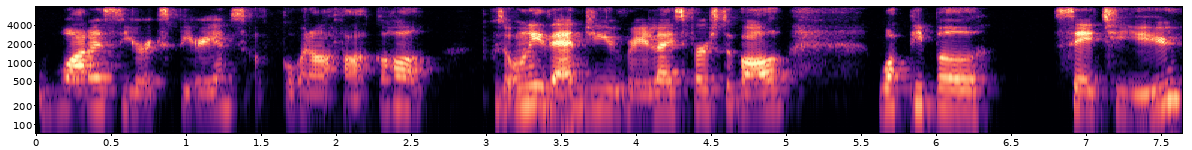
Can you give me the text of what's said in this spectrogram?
what is your experience of going off alcohol? Because only then do you realize, first of all, what people say to you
